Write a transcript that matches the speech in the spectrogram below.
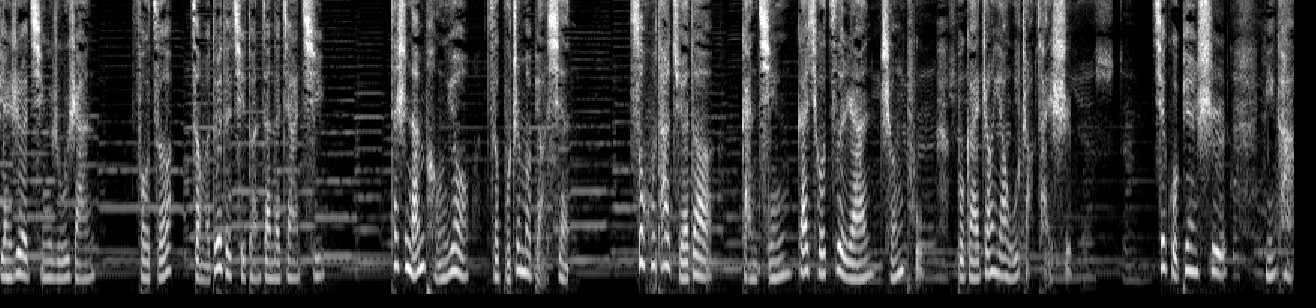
便热情如燃，否则怎么对得起短暂的假期？但是男朋友则不这么表现，似乎他觉得感情该求自然淳朴，不该张牙舞爪才是。结果便是，米卡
